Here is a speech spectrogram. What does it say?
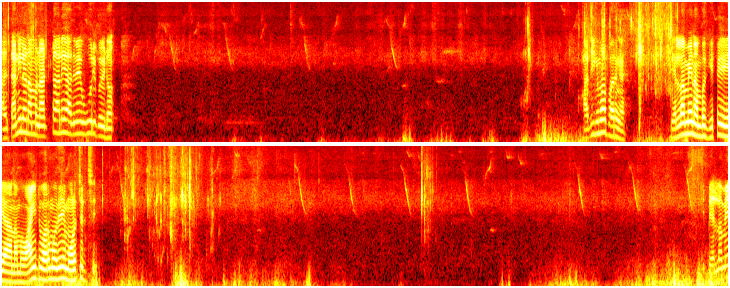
அது தண்ணியில் நம்ம நட்டாலே அதுவே ஊறி போயிடும். அதிகமாக பாருங்கள் எல்லாமே நம்ம கிட்ட நம்ம வாங்கிட்டு வரும்போதே முளைச்சிருச்சு. இப்போ எல்லாமே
